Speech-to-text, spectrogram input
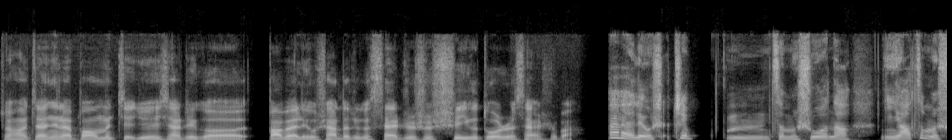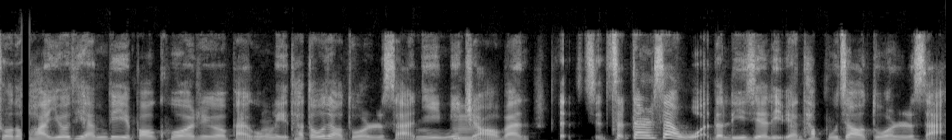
正好佳进来帮我们解决一下这个八百流沙的这个赛制是是一个多日赛是吧？八百流沙这嗯怎么说呢？你要这么说的话，UTMB 包括这个百公里，它都叫多日赛。你你只嗯要完，呃在但是在我的理解里边，它不叫多日赛，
